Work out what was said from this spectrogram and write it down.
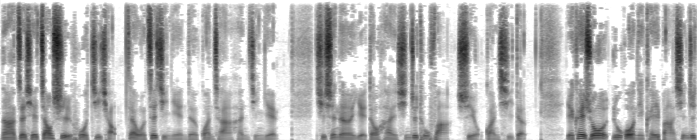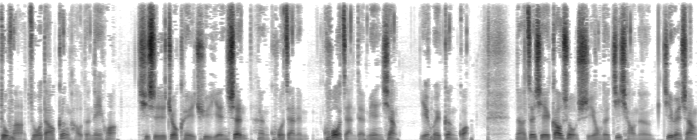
那这些招式或技巧，在我这几年的观察和经验，其实呢，也都和心智图法是有关系的。也可以说，如果你可以把心智图法做到更好的内化，其实就可以去延伸和扩展的扩展的面向也会更广。那这些高手使用的技巧呢，基本上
